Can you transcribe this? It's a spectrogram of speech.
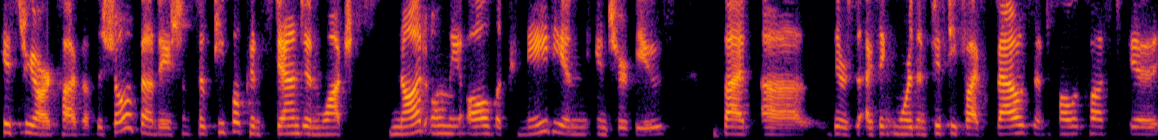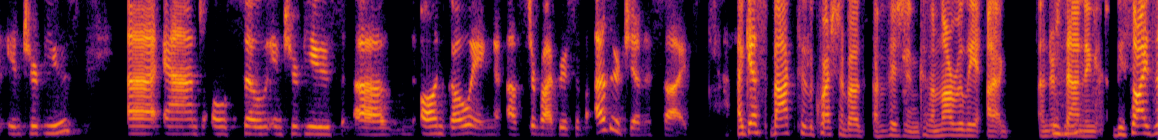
history archive of the Shoah Foundation so people can stand and watch not only all the Canadian interviews, but uh, there's, I think, more than 55,000 Holocaust uh, interviews. Uh, and also interviews uh, ongoing of survivors of other genocides. I guess back to the question about a vision, because I'm not really uh, understanding mm-hmm. besides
